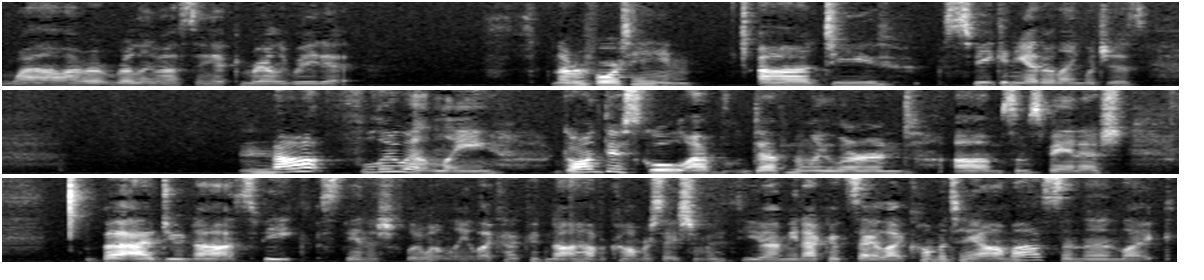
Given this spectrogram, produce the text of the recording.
wow, I wrote really messy. I can barely read it. Number 14. Uh, do you speak any other languages? Not fluently. Going through school, I've definitely learned um, some Spanish, but I do not speak Spanish fluently. Like, I could not have a conversation with you. I mean, I could say, like, ¿Cómo te llamas? And then, like,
